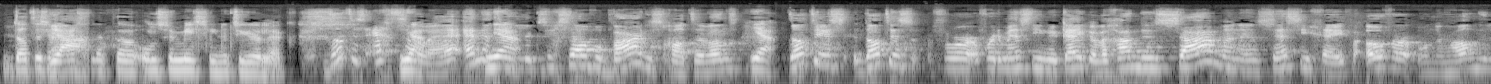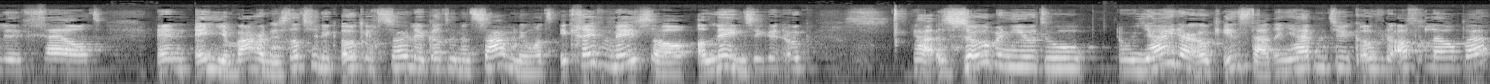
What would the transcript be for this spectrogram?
Dat is Ja. eigenlijk eh, onze missie natuurlijk. Dat is echt zo, Ja. hè? En natuurlijk zichzelf op waarde schatten. Want dat is, dat is voor, voor de mensen die nu kijken. We gaan dus samen een sessie geven over onderhandelen, geld en, en je waarde. Dus dat vind ik ook echt zo leuk dat we het samen doen. Want ik geef hem meestal alleen. Dus ik ben ook ja, zo benieuwd hoe, hoe jij daar ook in staat. En je hebt natuurlijk over de afgelopen,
